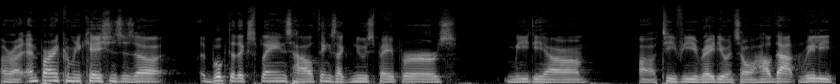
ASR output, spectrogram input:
All right, Empire and Communications is a, a book that explains how things like newspapers, media, uh, TV, radio, and so on, how that really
